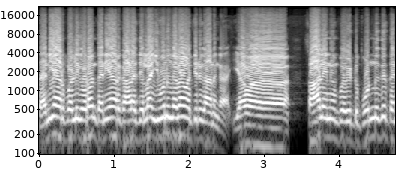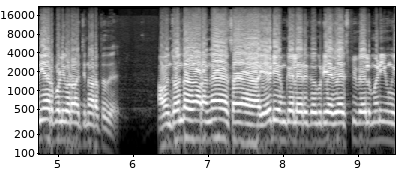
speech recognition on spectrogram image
தனியார் பள்ளிக்கூடம் தனியார் காலேஜ் எல்லாம் இவனுங்க தான் வச்சிருக்கானுங்க. எவ- ஸ்டாலின் போயிட்டு பொண்ணுக்கு தனியார் பள்ளிக்கூடம் வச்சு நடத்துது. அவன் சொந்தக்காரங்க ஏடிஎம்கேல இருக்கக்கூடிய வேஸ்பி வேலுமணி இவங்க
